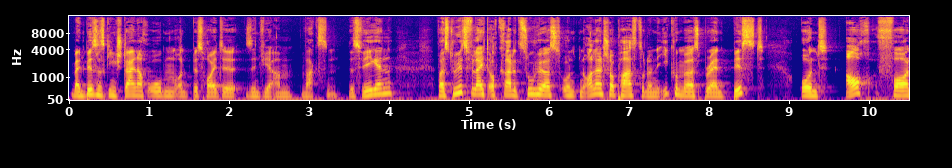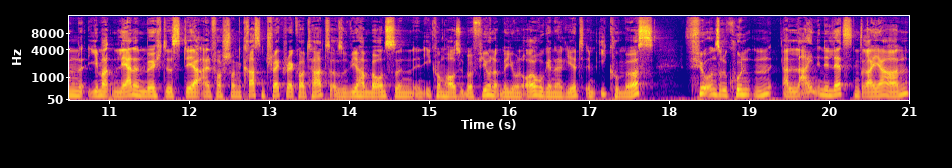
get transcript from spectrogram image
Mein Business ging steil nach oben und bis heute sind wir am Wachsen. Deswegen was du jetzt vielleicht auch gerade zuhörst und einen Online-Shop hast oder eine E-Commerce-Brand bist und auch von jemandem lernen möchtest, der einfach schon einen krassen Track-Record hat. Also wir haben bei uns in, in E-Com-House über 400 Millionen Euro generiert im E-Commerce für unsere Kunden allein in den letzten drei Jahren.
